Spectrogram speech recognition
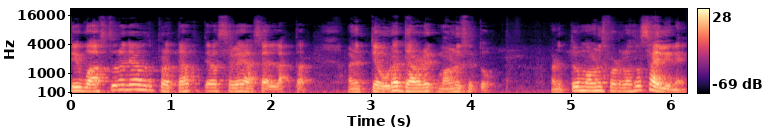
ते वाचतो ना जेव्हा प्रताप तेव्हा सगळे हसायला लागतात. आणि तेवढा दारोड एक माणूस येतो. आणि तो माणूस पडला असतो सायली नाही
